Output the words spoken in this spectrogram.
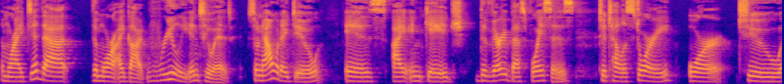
The more I did that, the more I got really into it. So now what I do is I engage the very best voices to tell a story or to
